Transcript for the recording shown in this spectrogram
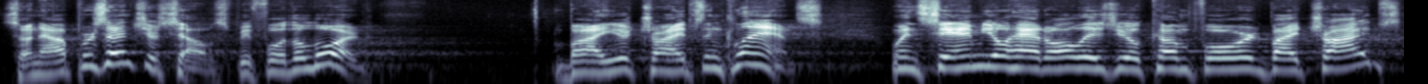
So now present yourselves before the Lord by your tribes and clans. When Samuel had all Israel come forward by tribes,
